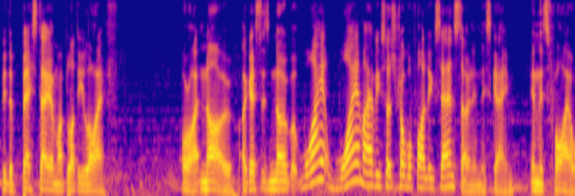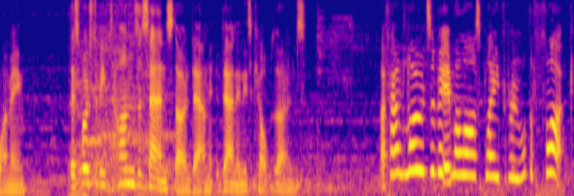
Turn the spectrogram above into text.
Be the best day of my bloody life. Alright, no. I guess there's no... But why, why am I having such trouble finding sandstone in this game? In this file, I mean. There's supposed to be tons of sandstone down, down in these kelp zones. I found loads of it in my last playthrough. What the fuck?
